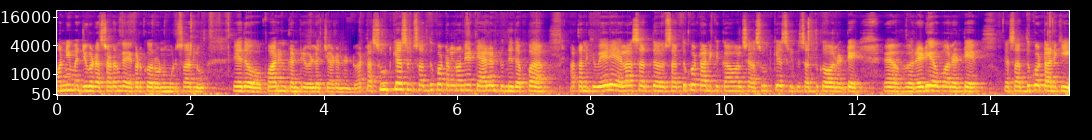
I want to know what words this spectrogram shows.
మొన్న ఈ మధ్య కూడా సడన్గా ఎక్కడికో రెండు మూడు సార్లు ఏదో ఫారిన్ కంట్రీ వెళ్ళొచ్చాడు అన్నట్టు అట్లా సూట్ కేసులు సర్దుకోవటంలోనే టాలెంట్ ఉంది తప్ప అతనికి వేరే ఎలా సర్దు సర్దుకోవటానికి కావాల్సి ఆ సూట్ కేసులకి సర్దుకోవాలంటే రెడీ అవ్వాలంటే సర్దుకోవటానికి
